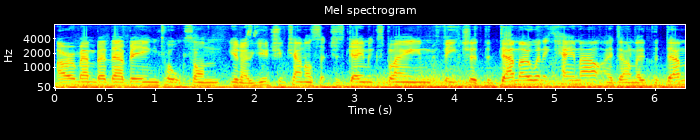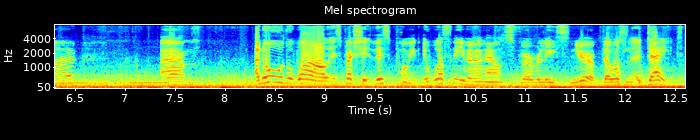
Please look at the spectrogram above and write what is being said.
I remember there being talks on you know YouTube channels such as GameXplain featured the demo when it came out. I downloaded the demo. Um, and all the while, especially at this point, it wasn't even announced for release in Europe. There wasn't a date.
